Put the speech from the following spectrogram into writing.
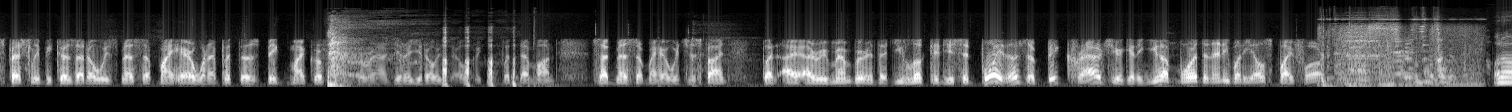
especially because I'd always mess up my hair when I put those big microphones around. You know, you'd always say, "Oh, could put them on?" So I'd mess up my hair, which is fine. But I, I remember that you looked and you said, "Boy, those are big crowds you're getting. You have more than anybody else by far." Og da,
